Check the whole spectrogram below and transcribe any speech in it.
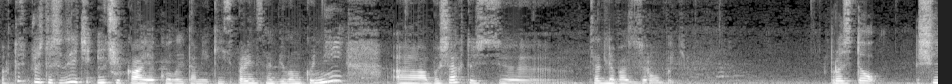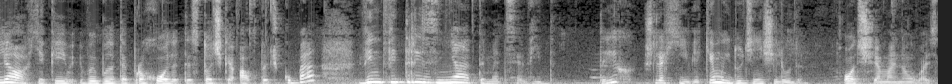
а хтось просто сидить і чекає, коли там якийсь принц на білому коні, е, або ще хтось це для вас зробить. Просто шлях, який ви будете проходити з точки А в точку Б, він відрізнятиметься від тих шляхів, якими йдуть інші люди. От що я маю на увазі.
